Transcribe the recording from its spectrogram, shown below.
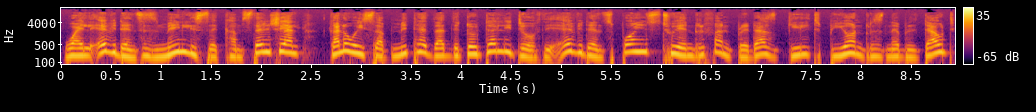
While evidence is mainly circumstantial, Galloway submitted that the totality of the evidence points to Henry Van Breda's guilt beyond reasonable doubt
